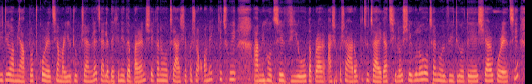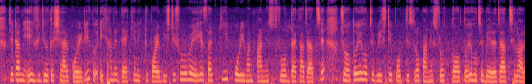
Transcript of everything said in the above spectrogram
ভিডিও আমি আপলোড করেছি আমার ইউটিউব চ্যানেলে চাইলে দেখে নিতে পারেন। সেখানে হচ্ছে আশেপাশে অনেক কিছুই আমি হচ্ছে ভিউ তারপর আশেপাশে আরও কিছু জায়গা ছিল, সেগুলো হচ্ছে আমি ওই ভিডিওতে শেয়ার করেছি, যেটা আমি এই ভিডিওতে শেয়ার করে করিনি। তো এখানে দেখেন, একটু পরে বৃষ্টি শুরু হয়ে গেছে, আর কী পরিমাণ পানির স্রোত দেখা যাচ্ছে। যতই হচ্ছে বৃষ্টি পড়তেছিল, পানির স্রোত ততই হচ্ছে বেড়ে যাচ্ছিল, আর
